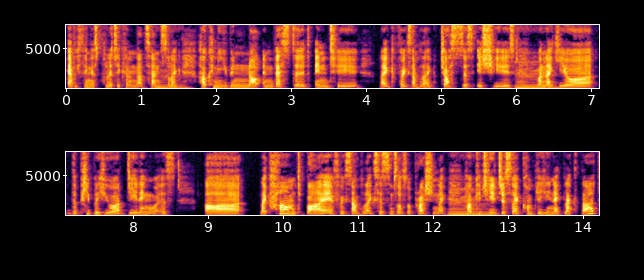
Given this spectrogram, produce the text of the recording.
everything is political in that sense. So like Mm, how can you be not invested into like for example like justice issues when like mm, you're the people you are dealing with are like harmed by for example like systems of oppression? Like how could you mm, just like completely neglect that?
